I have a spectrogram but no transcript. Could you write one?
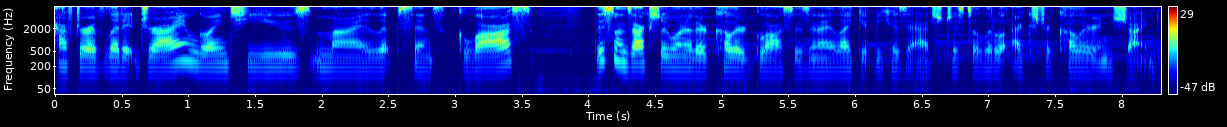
After I've let it dry, I'm going to use my Lip Sense Gloss this one's actually one of their colored glosses and I like it because it adds just a little extra color and shine.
